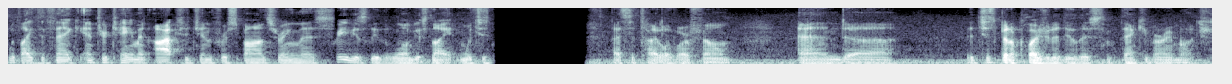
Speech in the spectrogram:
would like to thank Entertainment Oxygen for sponsoring this. Previously, The Longest Night, which is that's the title of our film. And uh, it's just been a pleasure to do this. Thank you very much.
